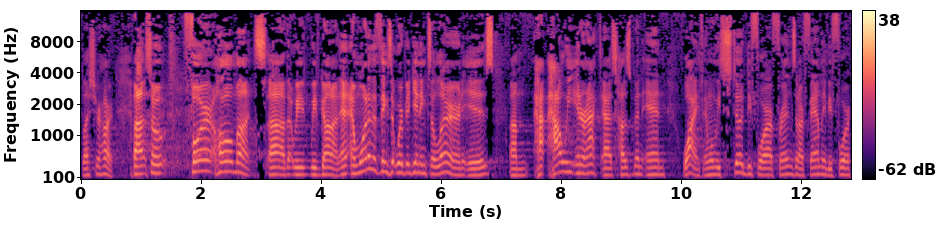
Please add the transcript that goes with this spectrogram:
bless your heart. Uh, so four whole months uh, that we've, we've gone on. And, and, one of the things that we're beginning to learn is um, how, how we interact as husband and wife. And when we stood before our friends and our family, before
